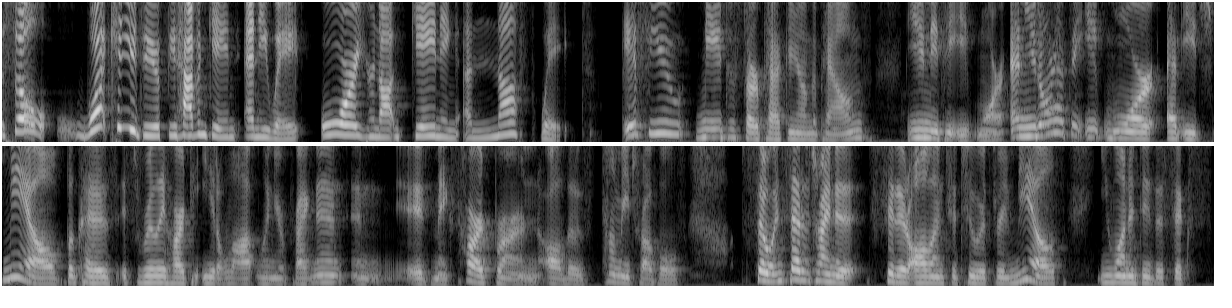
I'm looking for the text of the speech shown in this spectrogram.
So, what can you do if you haven't gained any weight or you're not gaining enough weight? If you need to start packing on the pounds, you need to eat more. And you don't have to eat more at each meal because it's really hard to eat a lot when you're pregnant and it makes heartburn, all those tummy troubles. So instead of trying to fit it all into two or three meals, you want to do the six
